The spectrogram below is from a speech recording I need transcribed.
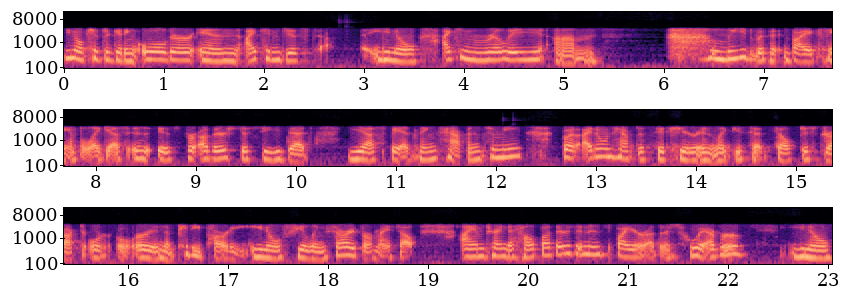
you know, kids are getting older, and I can just, you know, I can really um, lead with it by example. I guess is is for others to see that yes, bad things happen to me, but I don't have to sit here and, like you said, self destruct or or in a pity party, you know, feeling sorry for myself. I am trying to help others and inspire others, whoever you know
